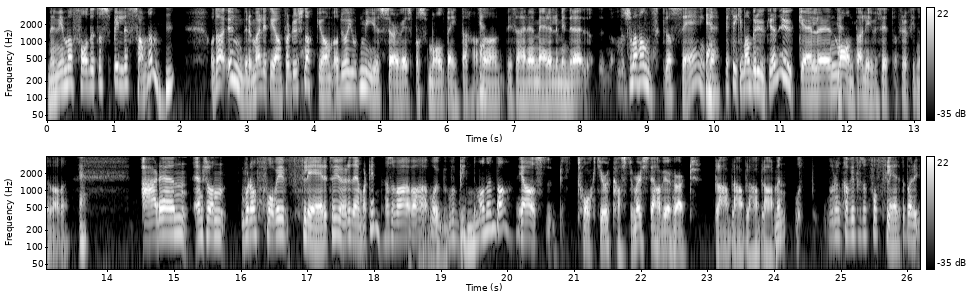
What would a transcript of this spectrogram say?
Men vi må få det til å spille sammen. Og da undrer det meg litt, grann, for du snakker jo om, og du har gjort mye surveys på small data, altså disse her mer eller mindre, som er vanskelig å se egentlig, Ja. hvis ikke man bruker en uke eller en måned av livet sitt for å finne ut av det. Ja. Er det en, en sånn, hvordan får vi flere til å gjøre det, Martin? Altså, hva, hva, hvor, hvor begynner man den da? Ja, talk to your customers, det har vi jo hørt, bla bla bla bla, men hvor- hvordan kan vi få få flere til å bare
